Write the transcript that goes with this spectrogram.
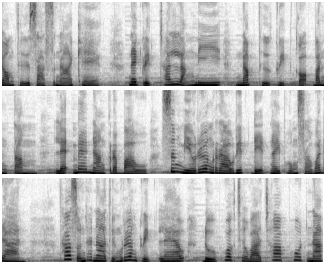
ยอมถือศาสนาแขก ในกริดชั้นหลังนี้นับถือกริดเกาะบันตำและแม่นางกระเบา ซึ่งมีเรื่องราวฤทธิเดชในพงศาวดาร ถ้าสนทนาถึงเรื่องกริดแล้ว ดูพวกชวาชอบพูดนัก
